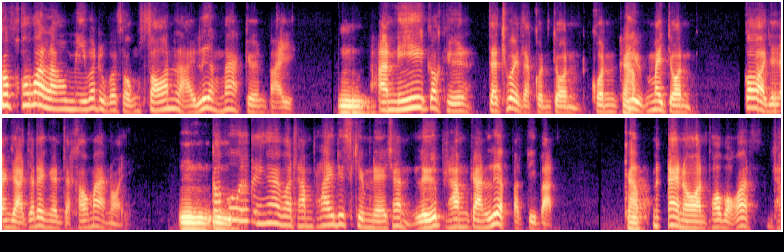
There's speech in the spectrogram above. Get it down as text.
ก็เพราะว่าเรามีวัตถุประสงค์ซ้อนหลายเรื่องมากเกินไปอืมอันนี้ก็คือ จะช่วยจากคนจน คนครับ ที่ไม่จน ก็ยังอยากจะได้เงินจากเขามากหน่อย อืมก็อืมพูดง่ายๆว่าทำ price discrimination หรือทำการเลือกปฏิบัติ ครับ แน่นอนพอบอกว่าท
